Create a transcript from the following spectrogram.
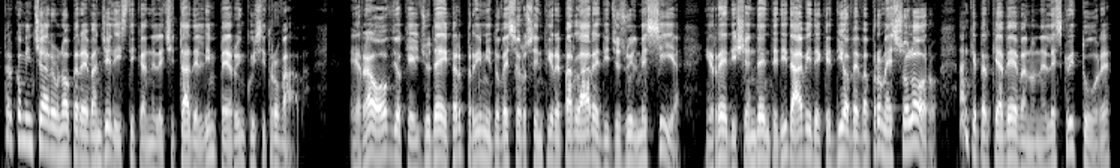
per cominciare un'opera evangelistica nelle città dell'impero in cui si trovava. Era ovvio che i giudei per primi dovessero sentire parlare di Gesù il Messia, il re discendente di Davide che Dio aveva promesso loro, anche perché avevano nelle scritture,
